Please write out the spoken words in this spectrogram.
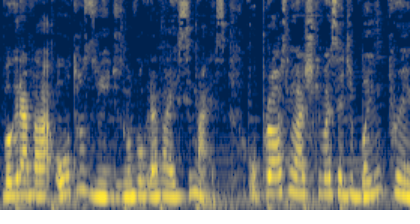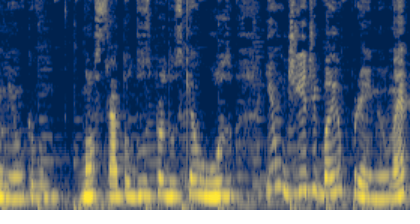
vou gravar outros vídeos, não vou gravar esse mais. O próximo eu acho que vai ser de banho premium, que eu vou mostrar todos os produtos que eu uso em um dia de banho premium, né?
